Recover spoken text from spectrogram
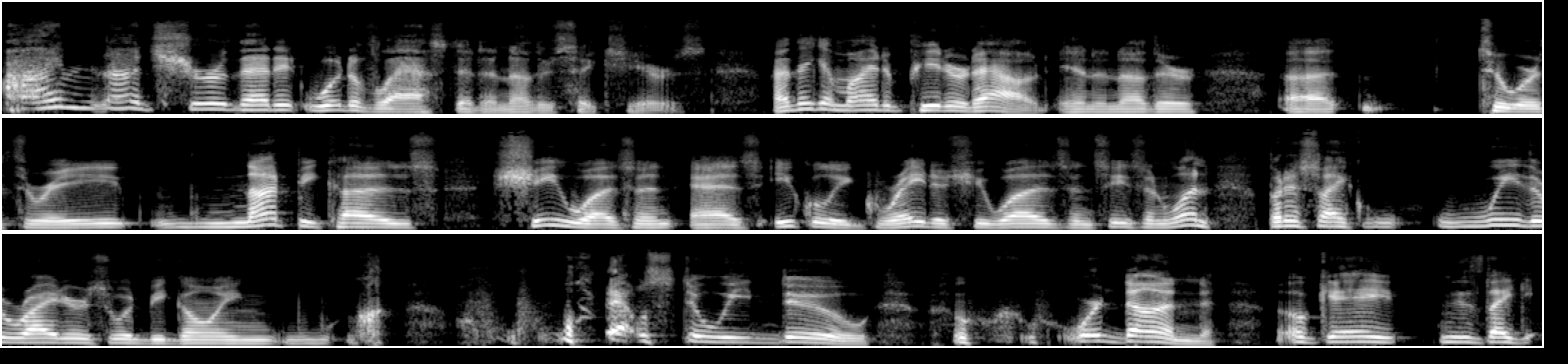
I'm not sure that it would have lasted another six years. I think it might have petered out in another uh, two or three, not because she wasn't as equally great as she was in season one, but it's like we, the writers, would be going, What else do we do? We're done. Okay? It's like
